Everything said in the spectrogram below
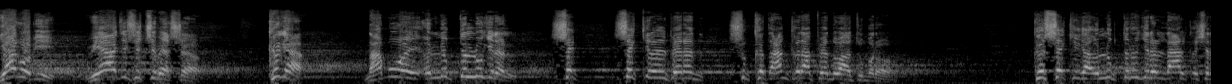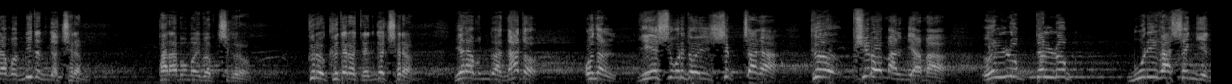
야곱이 외아저씨 집에서 그가 나무의 얼룩덜룩이를 새, 새끼를 베는 수컷 앙컷 앞에 놓아두므로 그 새끼가 얼룩덜룩이를 낳을 것이라고 믿은 것처럼 바라봄의 법칙으로 그리고 그대로 된 것처럼 여러분과 나도 오늘 예수 그리스도의 십자가 그 피로 말미암아 얼룩덜룩 무리가 생긴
